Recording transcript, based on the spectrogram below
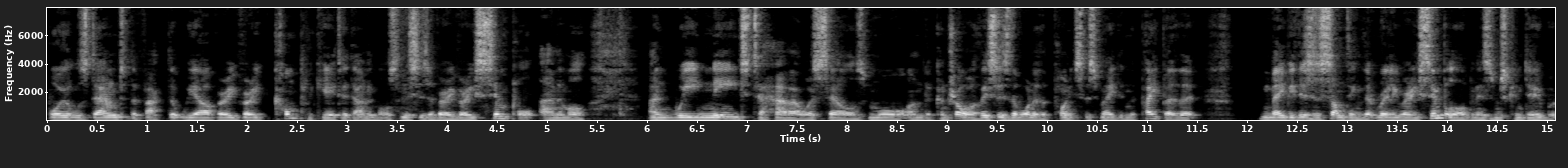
boils down to the fact that we are very, very complicated animals. And this is a very, very simple animal. And we need to have our cells more under control. This is the, one of the points that's made in the paper that maybe this is something that really, really simple organisms can do, but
